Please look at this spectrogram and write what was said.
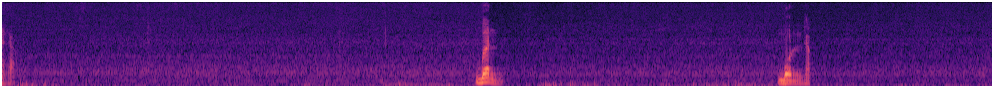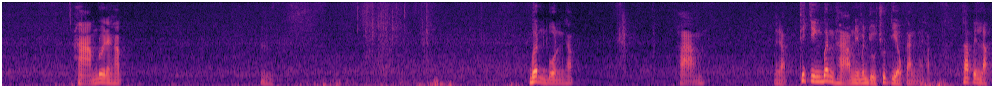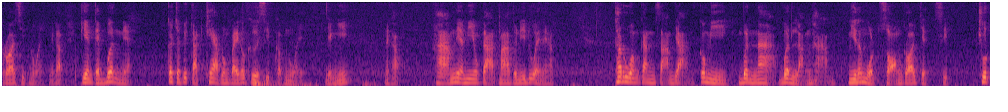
นะครับ เบิ้ลบนครับ หามด้วยนะครับ อืม เบิ้ลบนครับ หามนะครับที่จริงเบิ้ลหามนี่มันอยู่ชุดเดียวกันนะครับ ถ้าเป็นหลักร้อยสิบหน่วยนะครับ เพียงแต่เบิ้ลเนี่ยก็จะพิกัดแคบลงไปก็คือ 10 กับหน่วยอย่างนี้นะครับ หามเนี่ยมีโอกาสมาตัวนี้ด้วยนะครับ ถ้ารวมกัน 3 อย่างก็มีเบิ้ลหน้าเบิ้ลหลังหาม มีทั้งหมด 270 ชุด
